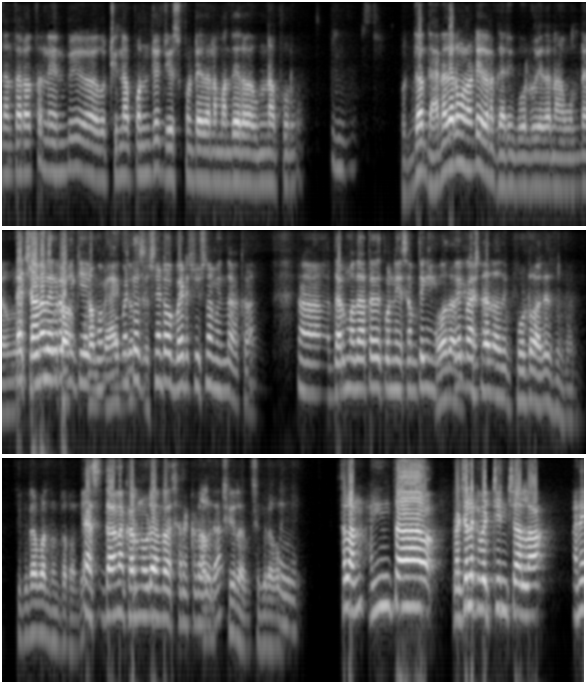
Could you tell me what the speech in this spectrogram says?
దాని తర్వాత నేను చిన్నప్పటి నుంచే చేసుకుంటే ఏదైనా మన దగ్గర ఉన్నప్పుడు. దాన ధర్మం అంటే ఏదైనా గరీబోలు ఏదైనా ఉండే చాలా దగ్గర మీకు బయట చూసినాం ఇందాక. ధర్మదాత కొన్ని సంథింగ్ అది ఫోటో అదే చూడండి. సికింద్రాబాద్ ఉంటారు దాన కర్ణుడు అని రాశారు అక్కడ కూడా. సికింద్రాబాద్ అసలు అంత ప్రజలకు వెచ్చించాలా అనే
